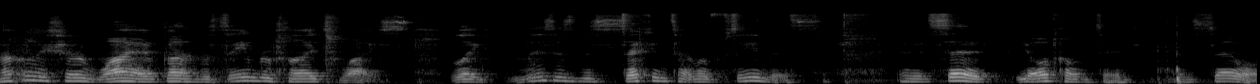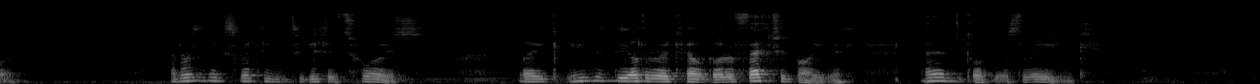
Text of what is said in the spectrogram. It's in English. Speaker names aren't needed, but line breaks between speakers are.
Not really sure why I've gotten the same reply twice. Like, this is the second time I've seen this. And it said, your content, and so on. I wasn't expecting to get it twice. Like, even the other account got affected by this, and got this link.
